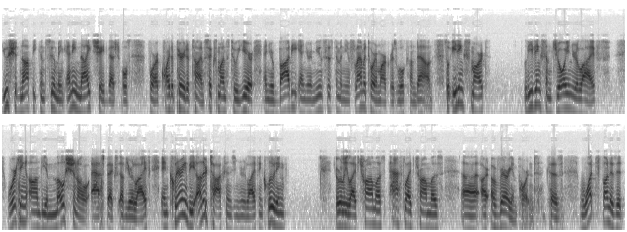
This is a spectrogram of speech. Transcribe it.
you should not be consuming any nightshade vegetables for quite a period of time, six months to a year, and your body and your immune system and the inflammatory markers will come down. So eating smart, leaving some joy in your life working on the emotional aspects of your life and clearing the other toxins in your life, including early life traumas, past life traumas, uh, are, are very important because what fun is it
